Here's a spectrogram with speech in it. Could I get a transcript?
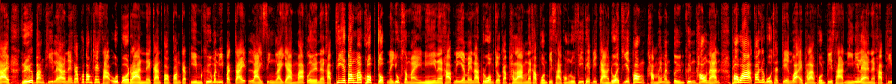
ได้ หรือบางทีแล้วนะครับก็ต้องใช้สาอุดโบราณในการต่อกรกับอิม คือมันมีปัจจัยหลายสิ่งหลายอย่างมากเลยนะครับที่จะต้องมาครบจบในยุคสมัยนี้นะครับนี่ยังไม่นับรวมเกี่ยวกับพลังนะครับผลปีศาจของลูฟี่เทพนิกาด้วยที่จะต้องทำให้มันตื่นขึ้นเท่านั้น เพราะว่าก็ระบุชัดเจนว่าไอ้พลังผลปีศาจนี้นี่แหละนะครับที่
